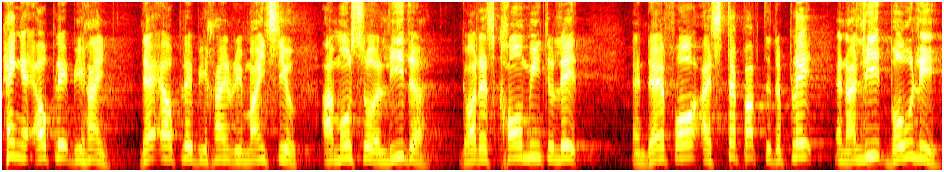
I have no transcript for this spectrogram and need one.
hang an L plate behind. That L plate behind reminds you, I'm also a leader. God has called me to lead. And therefore, I step up to the plate and I lead boldly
